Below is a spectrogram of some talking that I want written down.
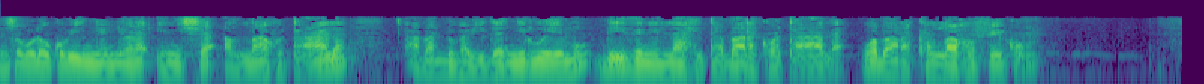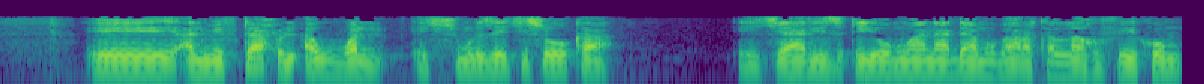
nsobola okubinnyonnyola insha allahu taala. Abaddu babiganyirwemu biizinillahi tabaraka wataala wabarakallahu fikum e, almiftahu lawal ekisumuluzo ekisooka ekya riziki y'omwana adamu barakallahu fikum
